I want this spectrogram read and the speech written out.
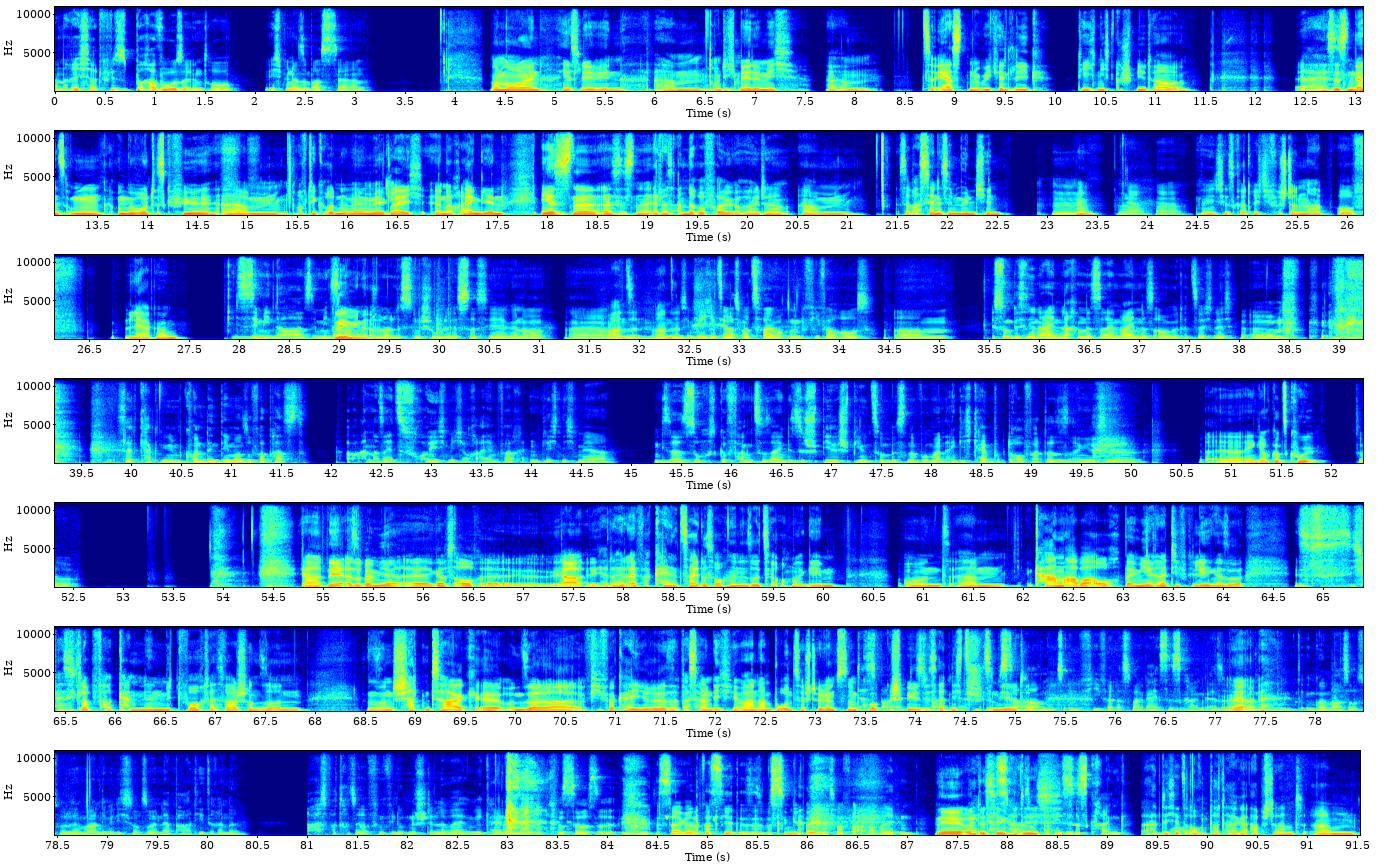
an Richard für dieses bravose Intro. Ich bin der Sebastian. Moin Moin, hier ist Levin ähm, und ich melde mich ähm, zur ersten Weekend League, die ich nicht gespielt habe. Äh, es ist ein ganz un ungewohntes Gefühl. Ähm, auf die Gründe werden wir gleich äh, noch eingehen. Nee, es ist eine, es ist eine etwas andere Folge heute. Ähm, Sebastian ist in München, Hm. Ja, ja. wenn ich das gerade richtig verstanden habe, auf Lehrgang. Seminar, Seminar. Seminar. Journalistenschule ist das hier, genau. Ja, ja. Wahnsinn, Wahnsinn. Deswegen gehe ich jetzt erstmal zwei Wochen in FIFA raus. Ähm, ist so ein bisschen ein lachendes, ein weinendes Auge tatsächlich. Ähm, ist halt kacke mit dem Content, den man so verpasst. Aber andererseits freue ich mich auch einfach, endlich nicht mehr in dieser Sucht gefangen zu sein, dieses Spiel spielen zu müssen, obwohl man eigentlich keinen Bock drauf hat. Das ist eigentlich, äh, äh, eigentlich auch ganz cool. So. Ja, nee, also bei mir äh, gab es auch, äh, ja, ich hatte halt einfach keine Zeit das Wochenende, soll es ja auch mal geben. Und ähm, kam aber auch bei mir relativ gelegen. Also, es, ich weiß, ich glaube, vergangenen Mittwoch, das war schon so ein, so ein Schattentag äh, unserer FIFA-Karriere. Sebastian und ich, wir waren am Boden zerstört, wir haben zusammen Das Koop war- gespielt, das das war hat nichts der funktioniert. schlimmste Abend in FIFA, das war geisteskrank. Also Ja. irgendwann, irgendwann war es auch so, dann waren die mit ich noch so in der Party drinne. Aber es war trotzdem noch fünf Minuten Stille, weil irgendwie keiner wusste, was, was da gerade passiert ist. Das mussten die beide erstmal verarbeiten. Nee, und Ey, deswegen hatte so ich. geisteskrank. hatte ich jetzt auch ein paar Tage Abstand. Ähm,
